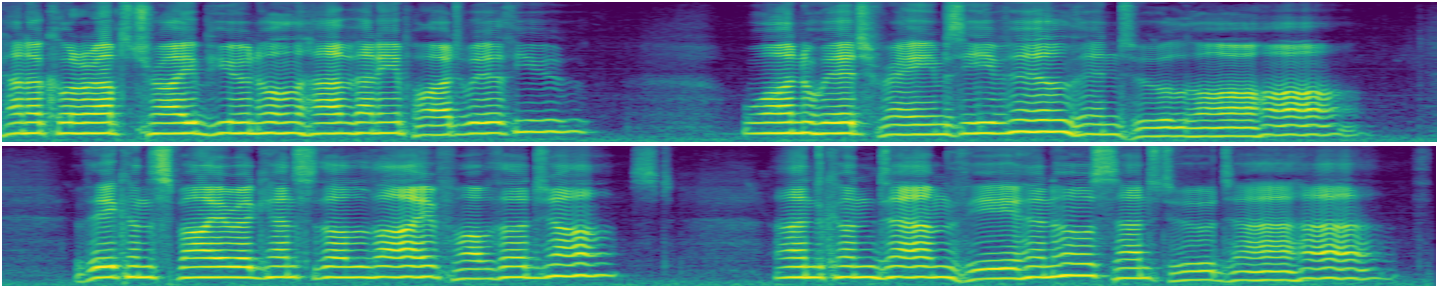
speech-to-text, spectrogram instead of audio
Can a corrupt tribunal have any part with you? One which frames evil into law. They conspire against the life of the just, and condemn the innocent to death.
